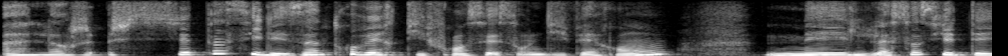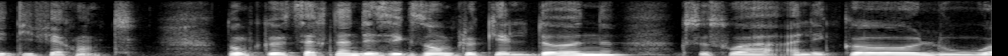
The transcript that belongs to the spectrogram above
Alors, je ne sais pas si les introvertis français sont différents, mais la société est différente. Donc, certains des exemples qu'elle donne, que ce soit à l'école ou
